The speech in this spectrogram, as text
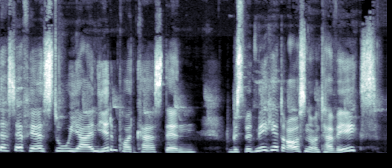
Das erfährst du ja in jedem Podcast, denn du bist mit mir hier draußen unterwegs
